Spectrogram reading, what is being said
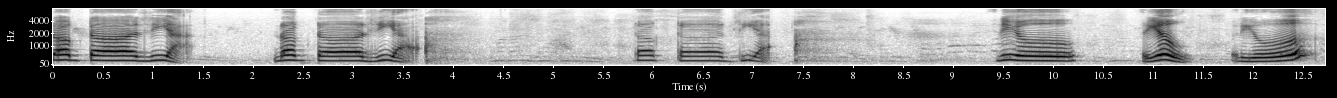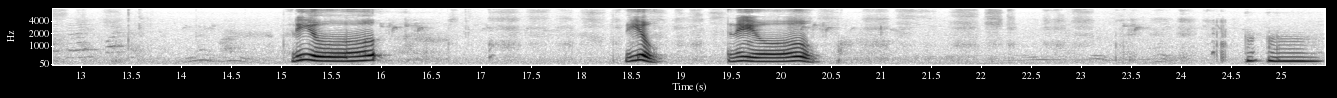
Doctor Riya. Doctor Riya doctor Riya રિયો રિયો રિયો રિયો રિયો રિયો હમ.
